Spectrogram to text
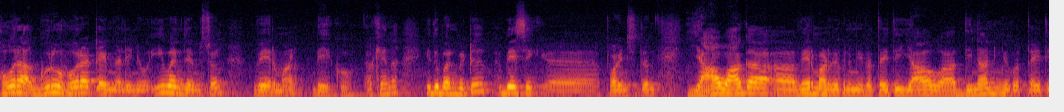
ಹೋರಾ, ಗುರು ಹೋರ ಟೈಮ್ನಲ್ಲಿ ನೀವು ಈ ಜೆಮ್ ಜೆಮ್ಸ್ಟೋನ್ ವೇರ್ ಮಾಡಬೇಕು ಓಕೆನಾ ಇದು ಬಂದುಬಿಟ್ಟು ಬೇಸಿಕ್ ಪಾಯಿಂಟ್ಸ್ ಇದು. ಯಾವಾಗ ವೇರ್ ಮಾಡಬೇಕು ನಿಮಗೆ ಗೊತ್ತಾಯಿತು, ಯಾವ ದಿನ ನಿಮಗೆ ಗೊತ್ತಾಯಿತು,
